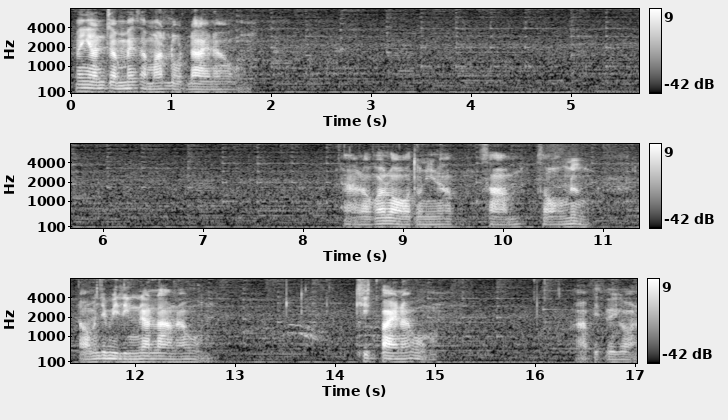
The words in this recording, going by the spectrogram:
ไม่งั้นจะไม่สามารถโหลดได้นะครับผม อ่าเราก็รอตัวนี้นะครับสามสองหนึ่งแล้วมันจะมีลิงก์ด้านล่างนะครับผม คลิกไปนะครับผมอ่าปิดไปก่อน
